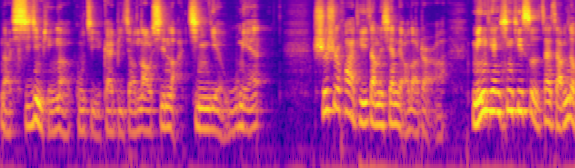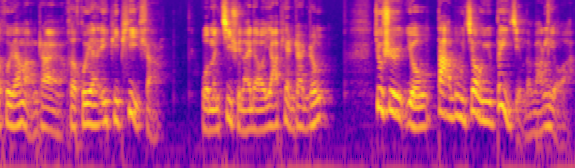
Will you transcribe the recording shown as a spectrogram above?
那习近平呢，估计该比较闹心了，今夜无眠。时事话题咱们先聊到这儿啊，明天星期四在咱们的会员网站和会员 APP 上，我们继续来聊鸦片战争。就是有大陆教育背景的网友啊，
